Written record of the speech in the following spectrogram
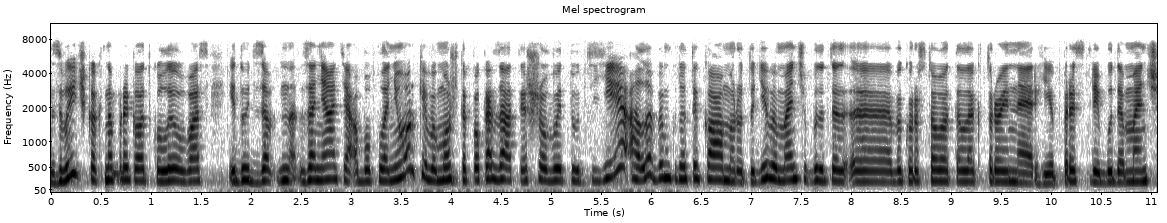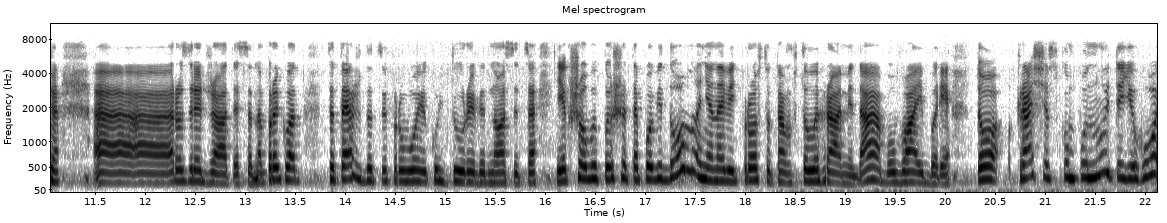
звичках. Наприклад, коли у вас ідуть за- заняття або планьорки, ви можете показати, що ви тут є, але вимкнути камеру. Тоді ви менше будете е, використовувати електроенергії. Пристрій буде менше розряджатися. Наприклад, це теж до цифрової культури відноситься. Якщо ви пишете повідомлення, навіть просто там в телеграмі, да або в вайбері, то краще скомпонуйте його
